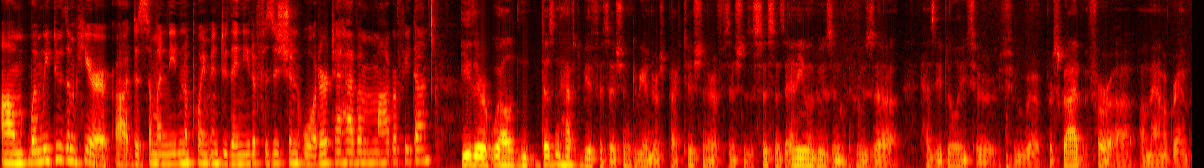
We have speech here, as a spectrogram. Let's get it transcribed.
Um, when we do them here, uh, does someone need an appointment? Do they need a physician order to have a mammography done? Either, well, it doesn't have to be a physician. It could be a nurse practitioner, a physician's assistant, anyone who's in, who's uh, has the ability to to uh, prescribe for a, a, mammogram.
